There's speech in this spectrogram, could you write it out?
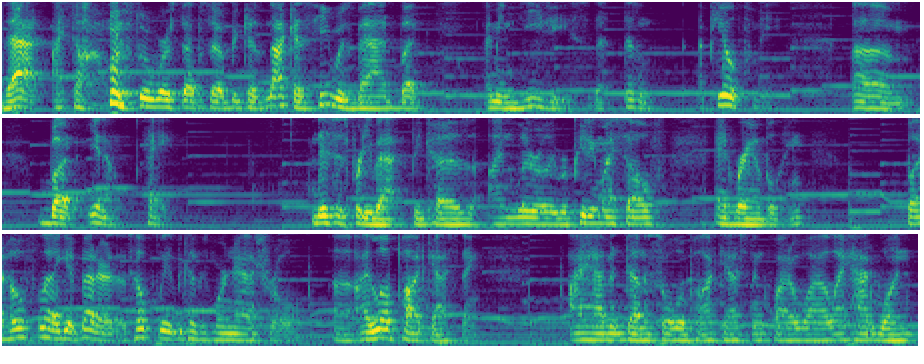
That I thought was the worst episode because not because he was bad, but I mean, Yeezys. That doesn't appeal to me. Um, but, you know, hey, this is pretty bad because I'm literally repeating myself and rambling but hopefully I get better at this. Hopefully it becomes more natural. Uh, I love podcasting. I haven't done a solo podcast in quite a while. I had one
